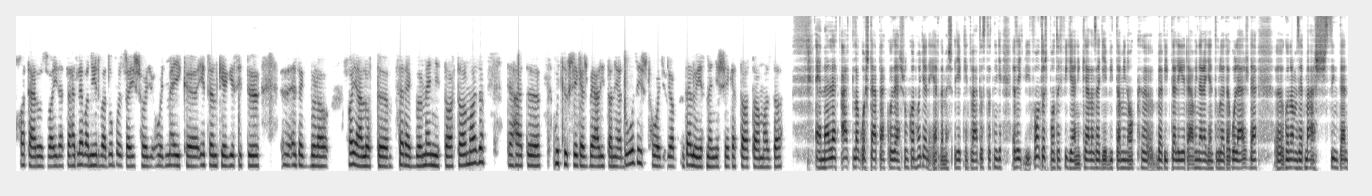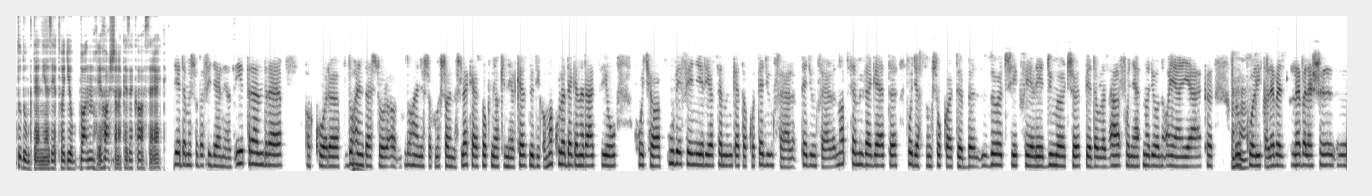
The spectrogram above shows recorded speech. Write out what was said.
határozva, illetve hát le van írva a dobozra is, hogy, hogy melyik étrendkiegészítő ezekből a ajánlott szerekből mennyit tartalmaz, tehát úgy szükséges beállítani a dózist, hogy az előírt mennyiséget tartalmazza. Emellett átlagos táplálkozásunkon hogyan érdemes egyébként változtatni? Ugye ez egy fontos pont, hogy figyelni kell az egyéb vitaminok bevitelére, hogy ne legyen túladagolás, de gondolom azért más szinten tudunk tenni azért, hogy jobban hassanak ezek a szerek. Érdemes odafigyelni az étrendre, akkor dohányzásról a dohányosoknak sajnos le kell szokni, akinél kezdődik a makuladegeneráció, hogyha UV-fény éri a szemünket, akkor tegyünk fel, tegyünk fel napszemüveget, fogyasszunk sokkal több zöldségfélét, gyümölcsöt, például az álfonyát nagyon ajánlják, a brokkolit, a leves, leveles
